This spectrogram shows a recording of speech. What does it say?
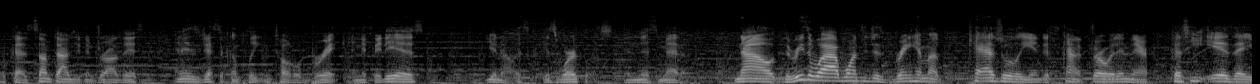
because sometimes you can draw this and it's just a complete and total brick. And if it is, you know, it's, it's worthless in this meta. Now, the reason why I want to just bring him up casually and just kind of throw it in there because he is a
